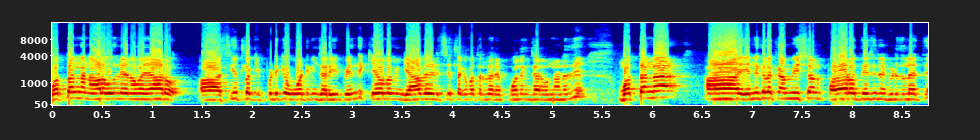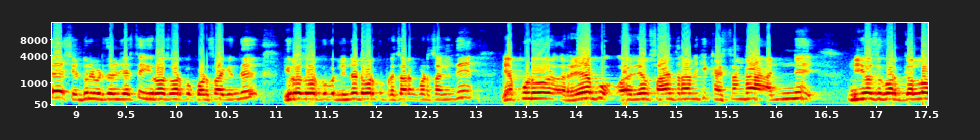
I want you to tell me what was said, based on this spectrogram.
మొత్తంగా నాలుగు వందల ఎనభై ఆరు సీట్లకు ఇప్పటికే ఓటింగ్ జరిగిపోయింది. కేవలం యాభై ఏడు సీట్లకు మాత్రమే రేపు పోలింగ్ జరగనున్నది. మొత్తంగా ఎన్నికల కమిషన్ పదహారో తేదీన విడుదలైతే షెడ్యూల్ విడుదల చేస్తే ఈ రోజు వరకు కొనసాగింది. ఈ రోజు వరకు నిన్నటి వరకు ప్రచారం కొనసాగింది. ఎప్పుడు రేపు రేపు సాయంత్రానికి ఖచ్చితంగా అన్ని నియోజకవర్గాల్లో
